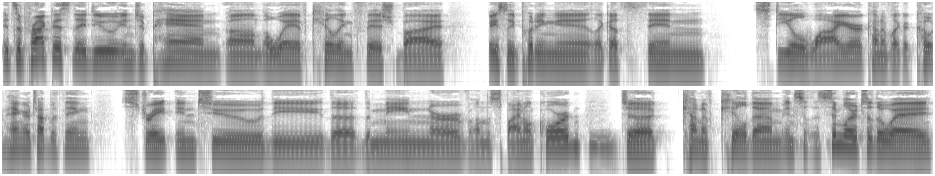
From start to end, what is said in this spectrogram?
It's a practice they do in Japan, um, a way of killing fish by basically putting it like a thin steel wire, kind of like a coat hanger type of thing, straight into the the the main nerve on the spinal cord mm. to kind of kill them instantly, similar to the way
